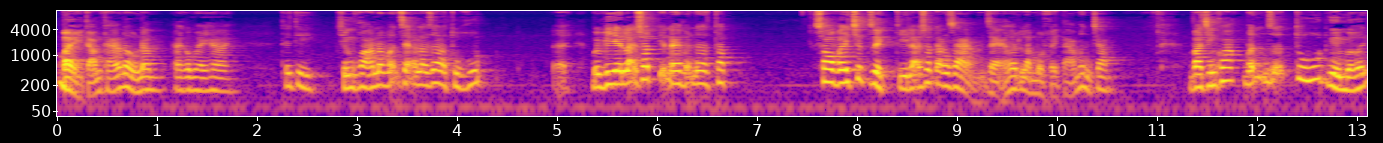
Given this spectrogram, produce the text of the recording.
7 8 tháng đầu năm 2022. Thế thì chứng khoán nó vẫn sẽ là rất là thu hút. Đấy. Bởi vì lãi suất hiện nay vẫn rất là thấp. So với trước dịch thì lãi suất đang giảm rẻ hơn là 1,8%. Và chứng khoán vẫn rất thu hút người mới,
